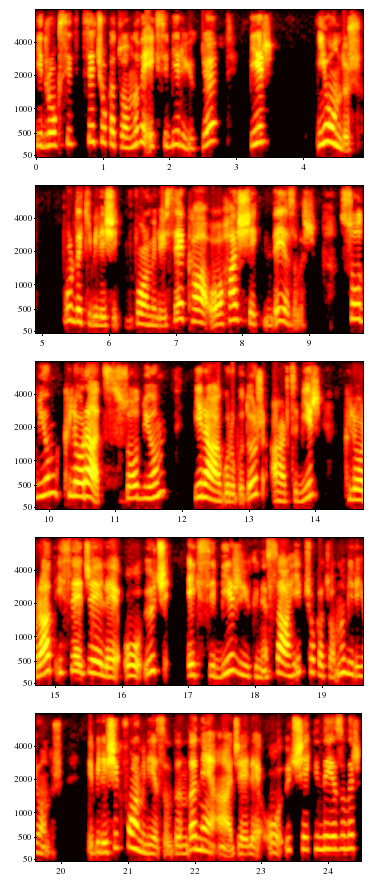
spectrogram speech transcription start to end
Hidroksit ise çok atomlu ve eksi bir yüklü bir iyondur. Buradaki bileşik formülü ise KOH şeklinde yazılır. Sodyum klorat, sodyum 1A grubudur. Artı 1. Klorat ise ClO3 eksi 1 yüküne sahip çok atomlu bir iyondur. Ve bileşik formülü yazıldığında NaClO3 şeklinde yazılır.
